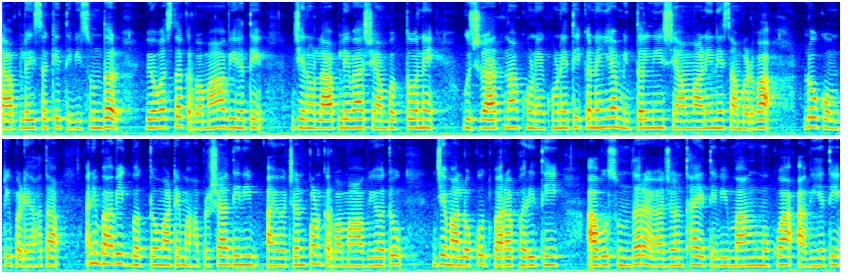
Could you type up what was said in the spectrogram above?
લાભ લઈ શકે તેવી સુંદર વ્યવસ્થા કરવામાં આવી હતી, જેનો લાભ લેવા શ્યામ ભક્તોને ગુજરાતના ખૂણે ખૂણેથી કનૈયા મિત્તલની શ્યામવાણીને સાંભળવા લોકો ઉમટી પડ્યા હતા અને ભાવિક ભક્તો માટે મહાપ્રસાદીની આયોજન પણ કરવામાં આવ્યું હતું, જેમાં લોકો દ્વારા ફરીથી આવું સુંદર આયોજન થાય તેવી માંગ મૂકવા આવી હતી.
